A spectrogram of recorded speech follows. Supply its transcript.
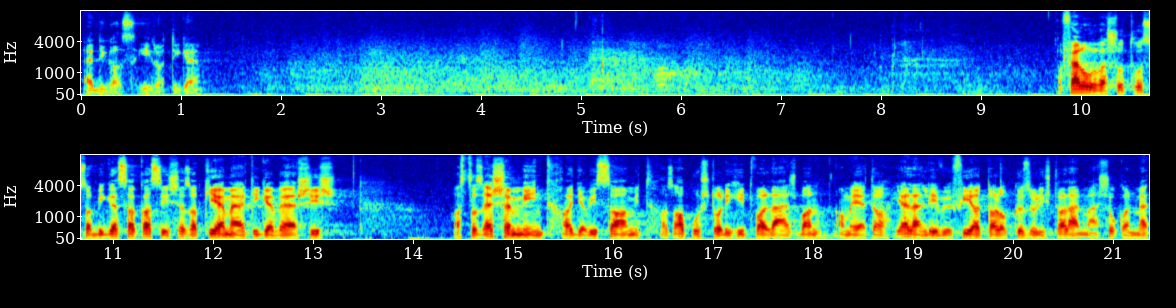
Eddig az írott ige. Felolvasott hosszabb ige szakasz és ez a kiemelt igevers is azt az eseményt adja vissza, amit az apostoli hitvallásban, amelyet a jelenlévő fiatalok közül is talán már sokan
